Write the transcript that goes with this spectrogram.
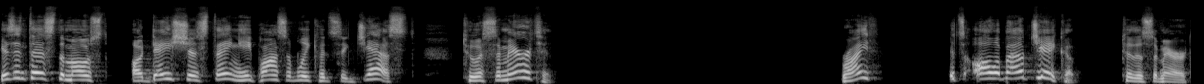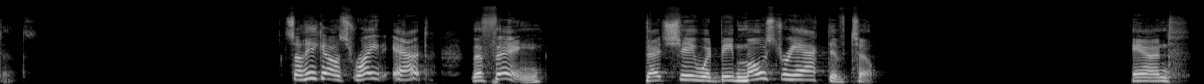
Isn't this the most audacious thing he possibly could suggest to a Samaritan? Right? It's all about Jacob to the Samaritans. So he goes right at the thing that she would be most reactive to and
